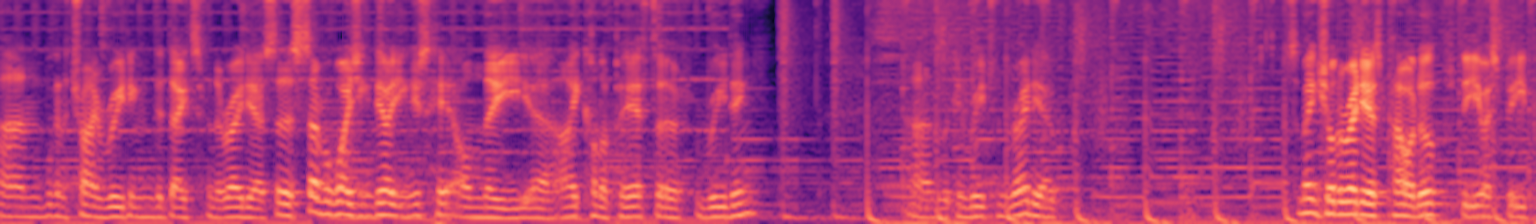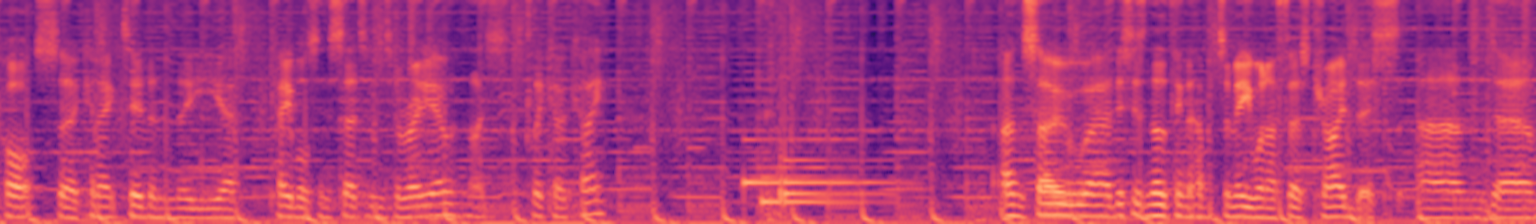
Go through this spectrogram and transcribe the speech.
and we're going to try reading the data from the radio. So there's several ways you can do it. You can just hit on the uh, icon up here for reading and we can read from the radio. So make sure the radio is powered up, the USB ports uh, connected and the uh, cables inserted into the radio. Nice, click OK. And so uh, this is another thing that happened to me when I first tried this, and um,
